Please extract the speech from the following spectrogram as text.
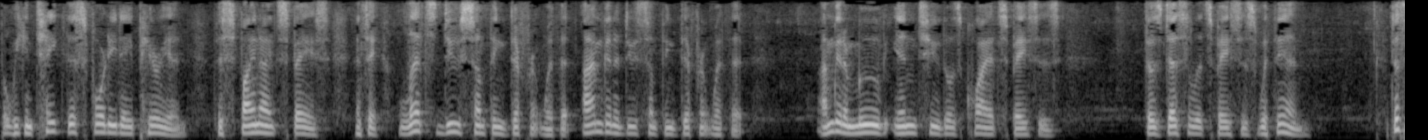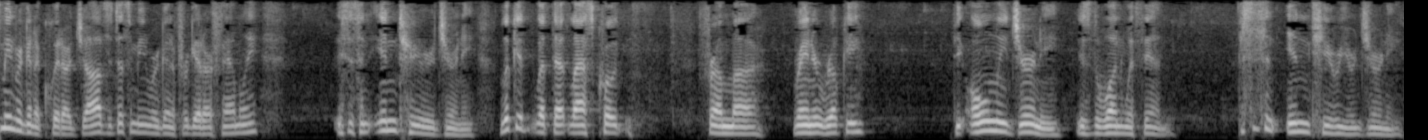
But we can take this 40 day period, this finite space, and say, let's do something different with it. I'm going to do something different with it. I'm going to move into those quiet spaces, those desolate spaces within. It doesn't mean we're going to quit our jobs. It doesn't mean we're going to forget our family. This is an interior journey. Look at what that last quote from uh, Rainer Rilke. The only journey is the one within. This is an interior journey.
